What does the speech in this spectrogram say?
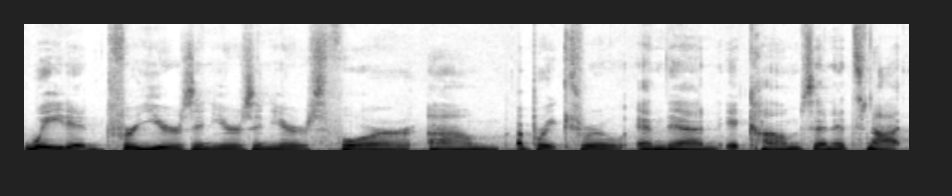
waited for years and years and years for um, a breakthrough and then it comes and it's not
